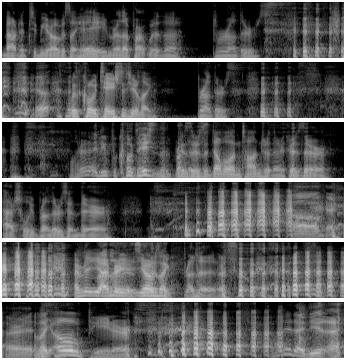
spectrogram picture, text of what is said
about it to me, you're always like, "Hey, remember that part with the brothers?" Yeah. with quotations, you're like, "Brothers," What did I do for quotations? because there's a double entendre there. Because they're actually brothers and they're. Oh, okay. I mean, yeah, I mean, you, know, I was like brothers. All right. I'm like, "Oh, Peter." Why did I do that?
